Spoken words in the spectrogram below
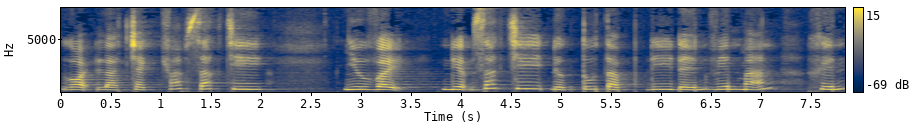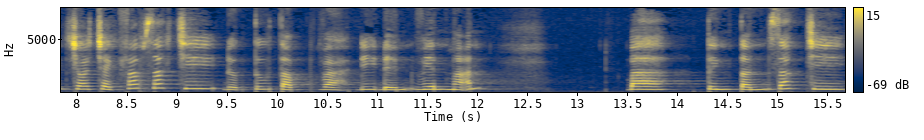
gọi là trạch pháp giác chi như vậy, niệm giác chi được tu tập đi đến viên mãn, khiến cho trạch pháp giác chi được tu tập và đi đến viên mãn 3. Tinh tấn giác chi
